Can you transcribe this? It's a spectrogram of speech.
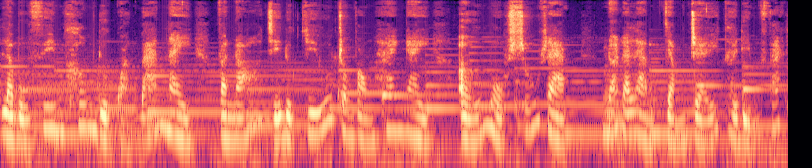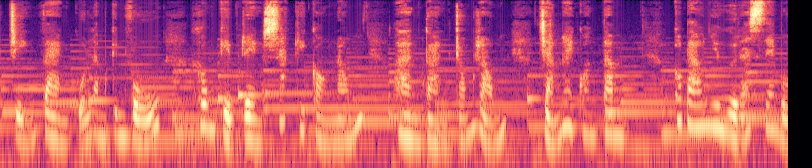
là bộ phim không được quảng bá này và nó chỉ được chiếu trong vòng 2 ngày ở một số rạp nó đã làm chậm trễ thời điểm phát triển vàng của Lâm Kinh Vũ, không kịp rèn sắt khi còn nóng, hoàn toàn trống rỗng, chẳng ai quan tâm. Có bao nhiêu người đã xem bộ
